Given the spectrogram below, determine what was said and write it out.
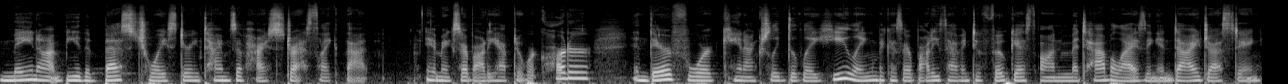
may not be the best choice during times of high stress like that. It makes our body have to work harder and therefore can actually delay healing because our body's having to focus on metabolizing and digesting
